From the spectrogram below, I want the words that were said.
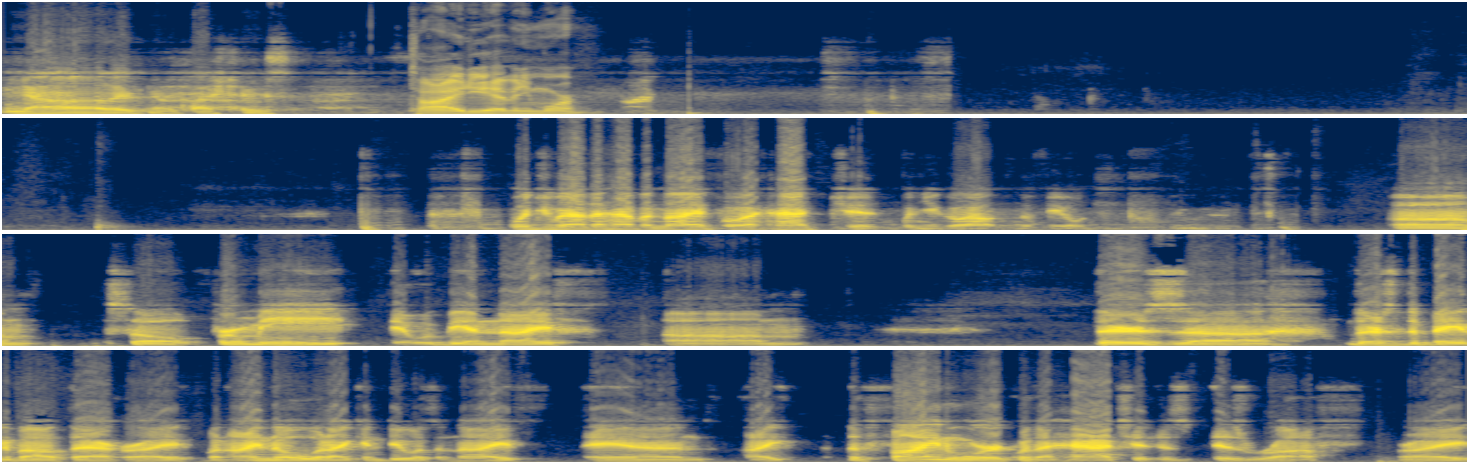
No, there's no questions. Ty, do you have any more? Would you rather have a knife or a hatchet when you go out in the field? Um, so for me, it would be a knife. Um, there's uh, there's a debate about that, right? But I know what I can do with a knife, and I the fine work with a hatchet is is rough, right?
